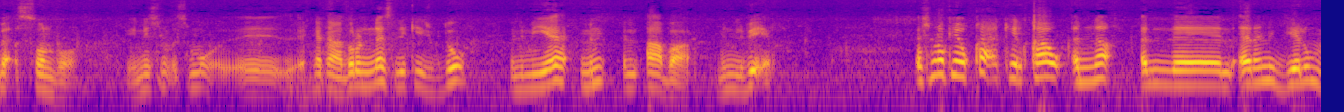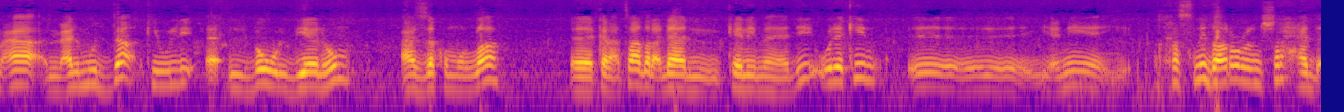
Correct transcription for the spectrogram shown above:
ماء الصنبور. يعني اسمه آه، إحنا كنهضروا الناس اللي كيجبدوا المياه من الآبار من البئر. أشنو كيوقع؟ كيلقاو أن ال- الأرانب ديالهم مع مع المدة كيولي البول ديالهم عزكم الله آه، كنعتذر على الكلمة هذه ولكن آه، يعني خاصني ضروري نشرح هاد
